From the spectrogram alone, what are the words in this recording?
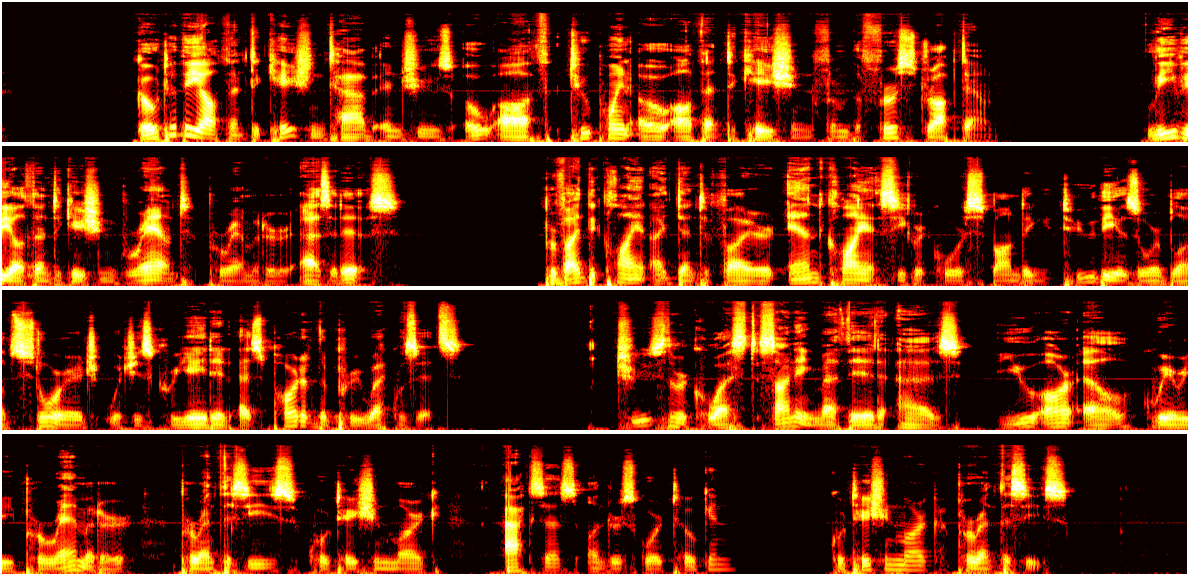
Go to the Authentication tab and choose OAuth 2.0 Authentication from the first dropdown. Leave the Authentication Grant parameter as it is. Provide the client identifier and client secret corresponding to the Azure Blob storage which is created as part of the prerequisites. Choose the request signing method as URL query parameter parentheses quotation mark access underscore token quotation mark parentheses.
